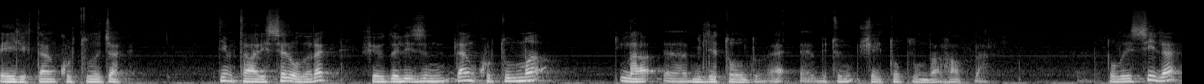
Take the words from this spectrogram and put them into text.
beylikten kurtulacak. Değil mi? Tarihsel olarak feodalizmden kurtulma la e, millet oldu. E, e, bütün şey toplumlar, halklar. Dolayısıyla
